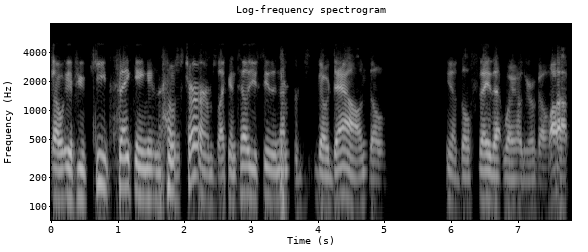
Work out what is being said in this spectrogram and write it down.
So if you keep thinking in those terms, like until you see the numbers go down, they'll you know they'll stay that way or they'll go up.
